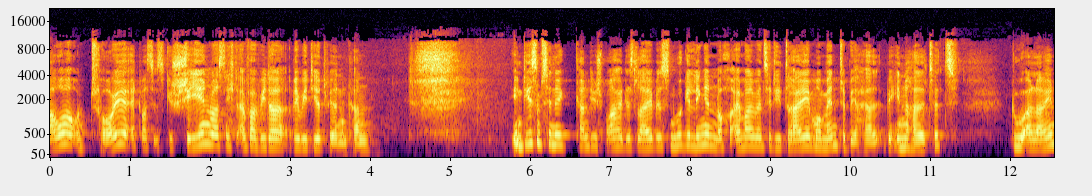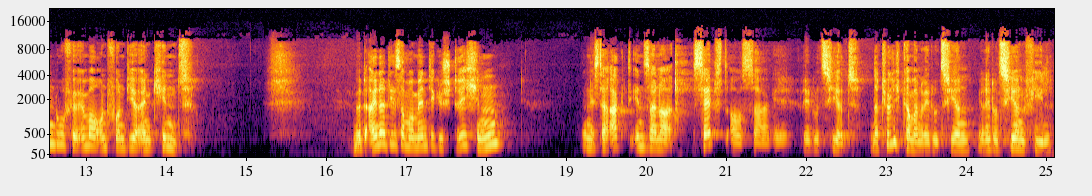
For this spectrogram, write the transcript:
Dauer und Treue, etwas ist geschehen, was nicht einfach wieder revidiert werden kann. In diesem Sinne kann die Sprache des Leibes nur gelingen, noch einmal, wenn sie die drei Momente beinhaltet. Du allein, du für immer und von dir ein Kind. Wird einer dieser Momente gestrichen, dann ist der Akt in seiner Selbstaussage reduziert. Natürlich kann man reduzieren, wir reduzieren viel.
